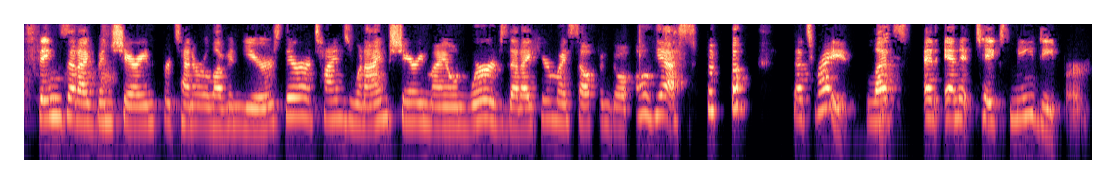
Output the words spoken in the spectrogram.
things that I've been sharing for 10 or 11 years, there are times when I'm sharing my own words that I hear myself and go, Oh yes, that's right. Let's, and, and it takes me deeper.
